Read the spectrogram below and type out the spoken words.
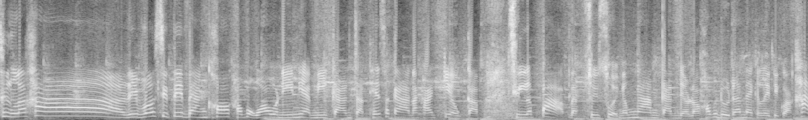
ถึงแล้วค่ะ River City Bangkok เขาบอกว่าวันนี้เนี่ยมีการจัดเทศกาลนะคะ เกี่ยวกับศิลปะแบบสวยๆ งามๆ กันเดี๋ยวเราเข้าไปดูด้านในกันเลยดีกว่าค่ะ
